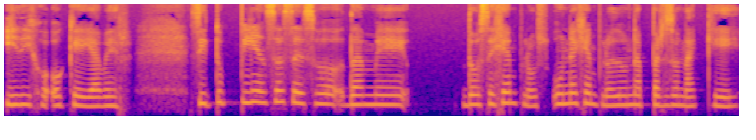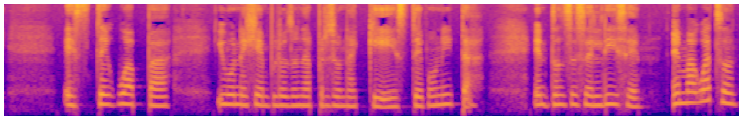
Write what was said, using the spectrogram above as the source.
y dijo, ok, a ver, si tú piensas eso, dame dos ejemplos. Un ejemplo de una persona que esté guapa y un ejemplo de una persona que esté bonita. Entonces él dice, Emma Watson,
